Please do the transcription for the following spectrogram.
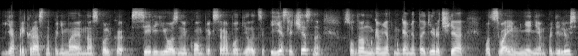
я прекрасно понимаю, насколько серьезный комплекс работ делается. И если честно, Султан Магомед Магомед Агирович, я вот своим мнением поделюсь.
